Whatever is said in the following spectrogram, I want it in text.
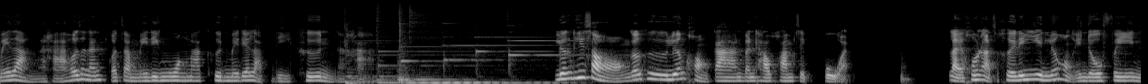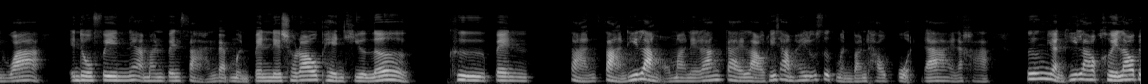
ไม่หลั่งนะคะ เพราะฉะนั้นก็จะไม่ได้ง่วงมากขึ้นไม่ได้หลับดีขึ้นนะคะ เรื่องที่ 2 ก็คือเรื่องของการบรรเทาความเจ็บปวด หลายคนอาจจะเคยได้ยินเรื่องของ Endorphin ว่า Endorphin เนี่ยมันเป็นสารแบบเหมือนเป็น natural painkiller คือเป็นสารสารที่หลั่งออกมาในร่างกายเราที่ทำให้รู้สึกเหมือนบรรเทาปวดได้นะคะ ซึ่งอย่างที่เล่าเคยเล่าไป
